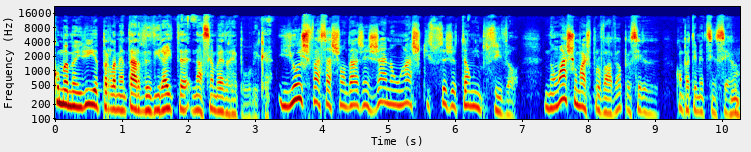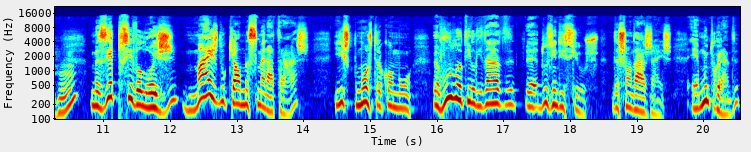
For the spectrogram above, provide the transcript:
com uma maioria parlamentar da direita na Assembleia da República. E hoje, face às sondagens, já não acho que isso seja tão impossível. Não acho o mais provável, para ser completamente sincero, uhum. mas é possível hoje, mais do que há uma semana atrás, e isto demonstra como a volatilidade eh, dos indícios das sondagens é muito grande,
